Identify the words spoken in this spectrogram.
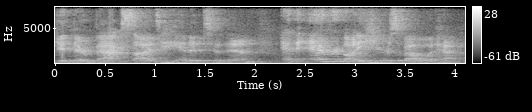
get their backsides handed to them, and everybody hears about what happened.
